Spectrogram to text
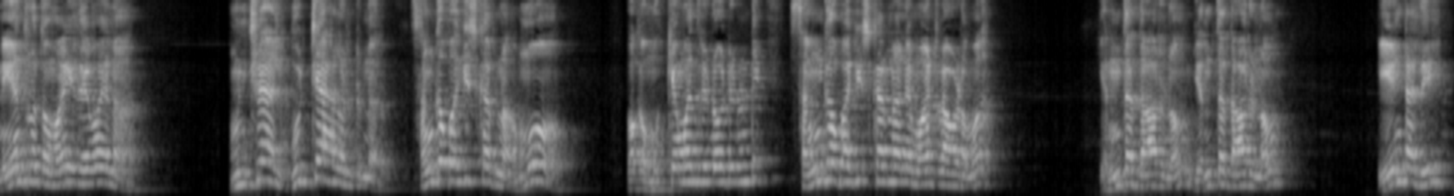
నియంత్రితమా ఇదేమైనా? ముంచేయాలి బుడ్చేయాలంటున్నారు సంఘ బహిష్కరణ అమ్మో! ఒక ముఖ్యమంత్రి నోటి నుండి సంఘ బహిష్కరణ అనే మాట రావడమా? ఎంత దారుణం ఎంత దారుణం. ఏంటది?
